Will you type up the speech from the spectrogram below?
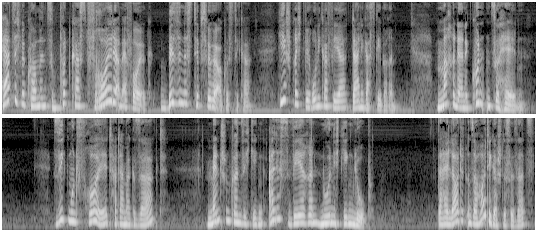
Herzlich willkommen zum Podcast Freude am Erfolg. Business-Tipps für Hörakustiker. Hier spricht Veronika Fehr, deine Gastgeberin. Mache deine Kunden zu Helden. Sigmund Freud hat einmal gesagt, Menschen können sich gegen alles wehren, nur nicht gegen Lob. Daher lautet unser heutiger Schlüsselsatz,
